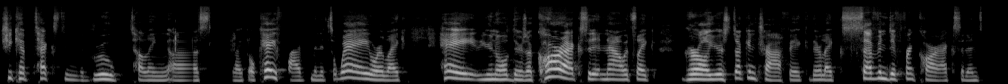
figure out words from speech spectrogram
she kept texting the group telling us like, okay, five minutes away, or like, hey, you know, there's a car accident now. It's like, girl, you're stuck in traffic. There are like seven different car accidents.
